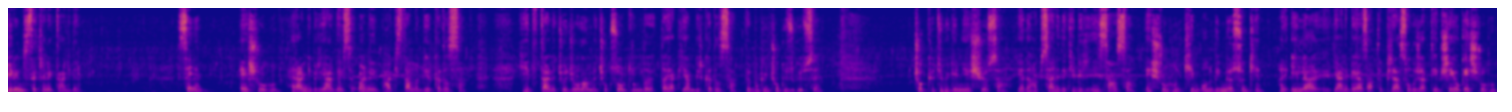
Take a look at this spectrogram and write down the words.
Birinci seçenekten gidelim. Senin eş ruhun herhangi bir yerdeyse örneğin Pakistan'da bir kadınsa 7 tane çocuğu olan ve çok zor durumda dayak yiyen bir kadınsa ve bugün çok üzgünse çok kötü bir gün yaşıyorsa ya da hapishanedeki bir insansa eş ruhun kim onu bilmiyorsun ki. Hani illa yani beyaz atlı prens olacak diye bir şey yok eş ruhun.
